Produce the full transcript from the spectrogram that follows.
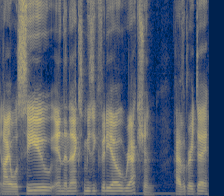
and I will see you in the next music video reaction. Have a great day.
